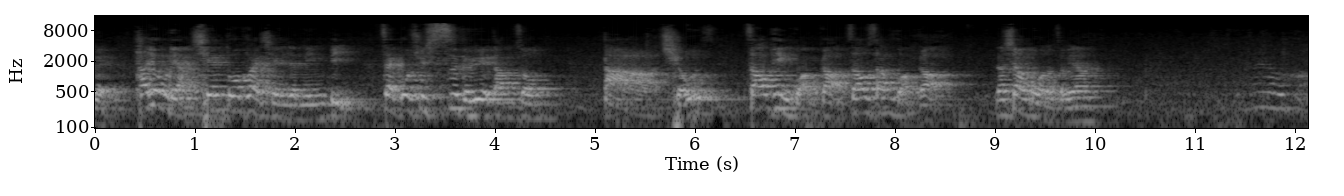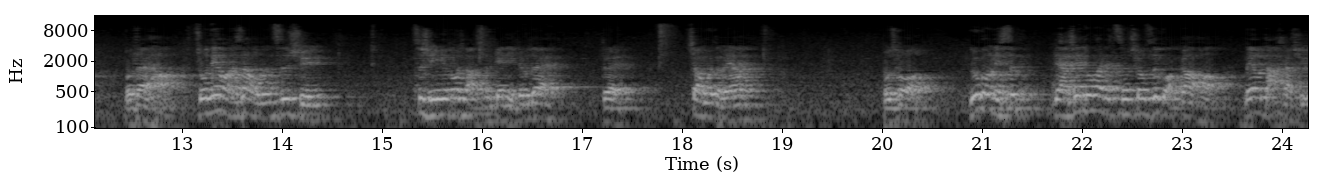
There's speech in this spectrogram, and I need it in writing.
对他用两千多块钱人民币，在过去四个月当中，打求招聘广告、招商广告，那效果？怎么样？不太好。昨天晚上我们咨询，咨询一个多小时给你，对不对？对，效果怎么样？不错。如果你是两千多块的求求职广告哈。没有打下去，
